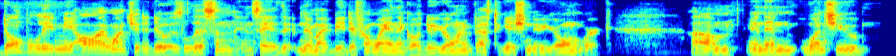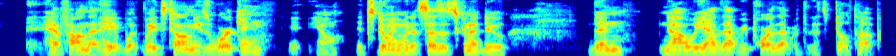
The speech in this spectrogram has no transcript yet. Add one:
don't believe me. All I want you to do is listen and say there might be a different way, and then go do your own investigation, do your own work. Um, and then once you have found that, hey, what Wade's telling me is working, you know, it's doing what it says it's going to do, then now we have that rapport that that's built up.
